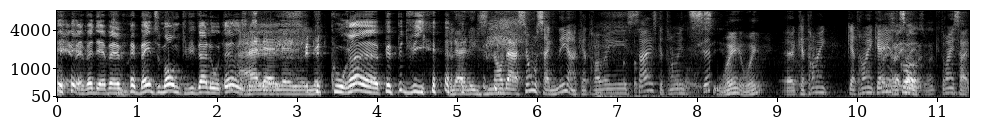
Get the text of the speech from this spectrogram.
Il y avait, des- il y avait bien du monde qui vivait à l'hôtel. Ah, C'est- le- le- plus le- de courant, euh, plus, plus de vie. La- les inondations au Saguenay en 96, 97, Oui, oui. euh, 80, 95, 96, quoi, ouais. 96.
